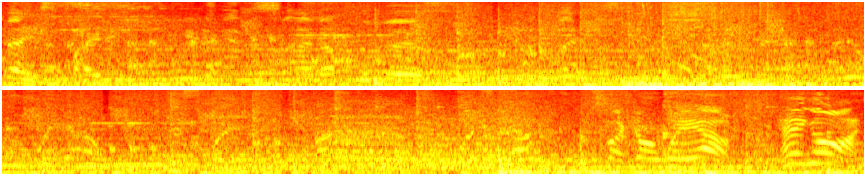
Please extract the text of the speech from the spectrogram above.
Thanks, Spidey. I didn't sign up for this. Looks like our way out. Hang on!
